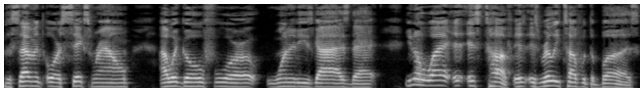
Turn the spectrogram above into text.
the seventh or sixth round, I would go for one of these guys that you know what it, it's tough. It, it's really tough with the buzz,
